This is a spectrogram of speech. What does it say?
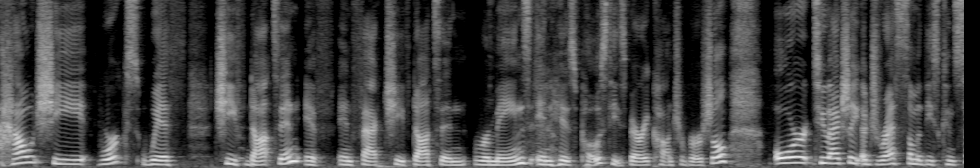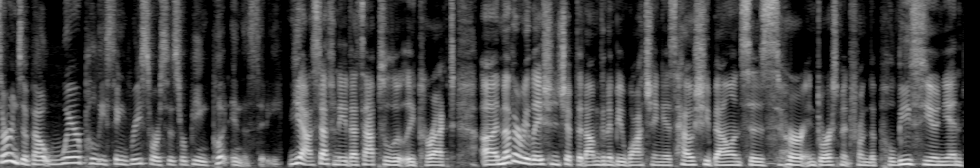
how she works with Chief Dotson, if in fact Chief Dotson remains in his post, he's very controversial, or to actually address some of these concerns about where policing resources are being put in the city. Yeah, Stephanie, that's absolutely correct. Uh, another relationship that I'm going to be watching is how she balances her endorsement from the police union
